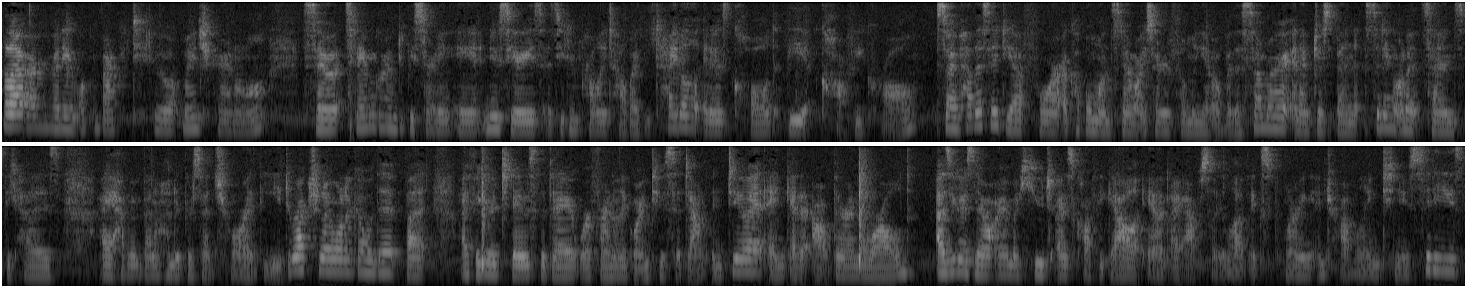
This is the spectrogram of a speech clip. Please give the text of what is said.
Hello everybody, welcome back to my channel. So today I'm going to be starting a new series, as you can probably tell by the title. It is called The Coffee Crawl. So I've had this idea for a couple months now. I started filming it over the summer and I've just been sitting on it since because I haven't been 100% sure the direction I want to go with it, but I figured today was the day we're finally going to sit down and do it and get it out there in the world. As you guys know, I am a huge iced coffee gal and I absolutely love exploring and traveling to new cities,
